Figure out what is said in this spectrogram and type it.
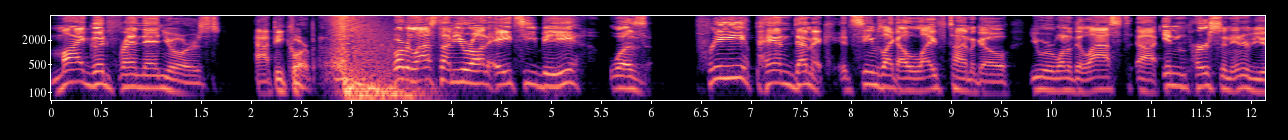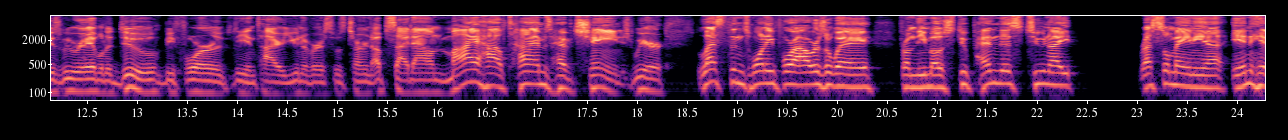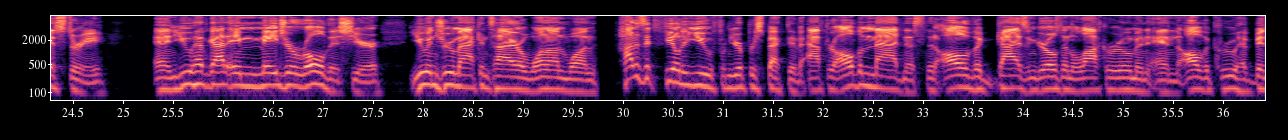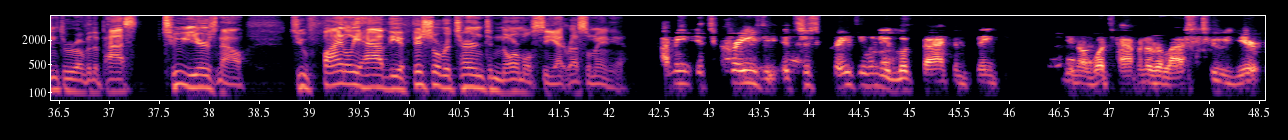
my good friend and yours, Happy Corbin. Corbin, last time you were on ATB was pre-pandemic. It seems like a lifetime ago. You were one of the last uh, in-person interviews we were able to do before the entire universe was turned upside down. My how times have changed. We're less than 24 hours away from the most stupendous two-night wrestlemania in history and you have got a major role this year you and drew mcintyre one-on-one how does it feel to you from your perspective after all the madness that all the guys and girls in the locker room and, and all the crew have been through over the past two years now to finally have the official return to normalcy at WrestleMania? I mean, it's crazy. It's just crazy when you look back and think, you know, what's happened over the last two years,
